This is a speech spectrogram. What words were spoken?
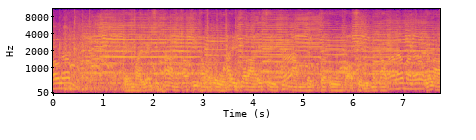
เรานเป็นหมายเลข 15 นะครับ ที่ทำประตูให้ยะลาเอฟซีขึ้นนำหนึ่งประตูต่อศูนย์นะครับำมาแล้วมาแล้วยะลา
